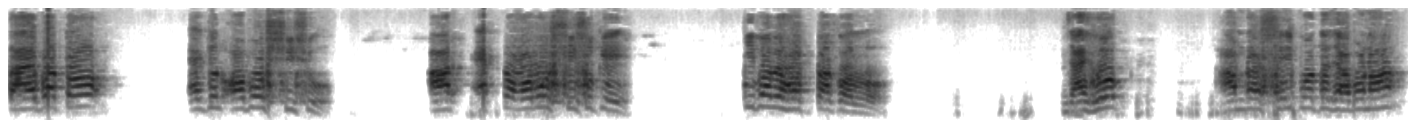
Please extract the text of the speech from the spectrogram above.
তাইবা তো একজন অবশ শিশু। আর একটা অবশ শিশুকে কীভাবে হত্যা করল? যাই হোক, আমরা সেই পথে যাব না।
